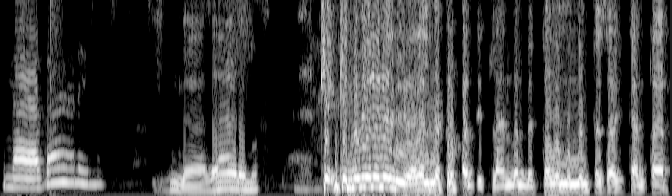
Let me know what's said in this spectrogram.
Nadaremos. Nadaremos. Que, que no vieron el video del Metro Pantitlán donde todo el mundo empezó a cantar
